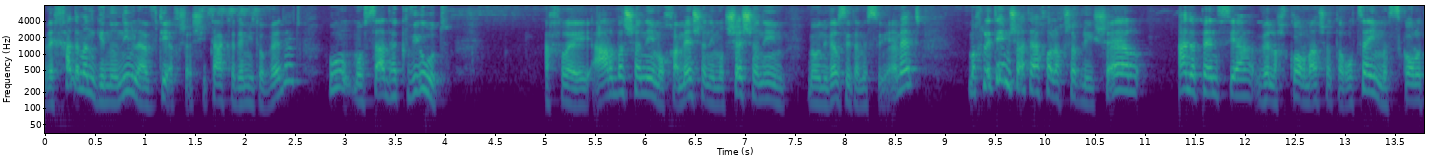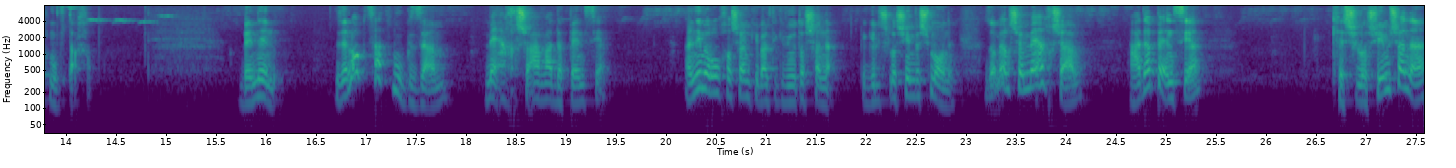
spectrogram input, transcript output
ואחד המנגנונים להבטיח שהשיטה האקדמית עובדת הוא מוסד הקביעות. אחרי ארבע שנים או חמש שנים או שש שנים באוניברסיטה מסוימת, מחליטים שאתה יכול עכשיו להישאר עד הפנסיה ולחקור מה שאתה רוצה עם משכורת מובטחת. בינינו, זה לא קצת מוגזם מעכשיו עד הפנסיה? אני ברוך השם קיבלתי קביעות השנה, בגיל 38. זה אומר שמעכשיו עד הפנסיה, כ-30 שנה,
